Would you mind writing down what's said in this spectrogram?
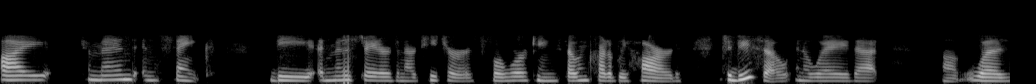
I commend and thank the administrators and our teachers for working so incredibly hard to do so in a way that uh, was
